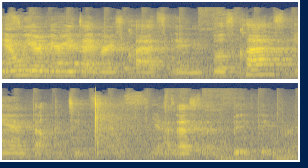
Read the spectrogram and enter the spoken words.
And we are a very diverse class in both class and faculty. So Yes. yeah, that's a big thing for us.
